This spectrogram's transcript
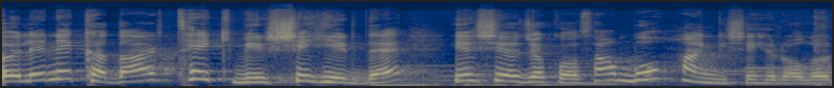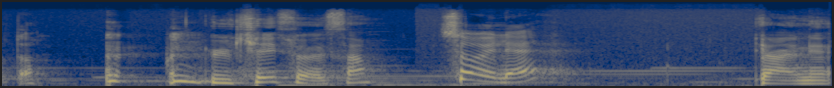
Ölene kadar tek bir şehirde yaşayacak olsam bu hangi şehir olurdu? Ülkeyi söylesem. Söyle. Yani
